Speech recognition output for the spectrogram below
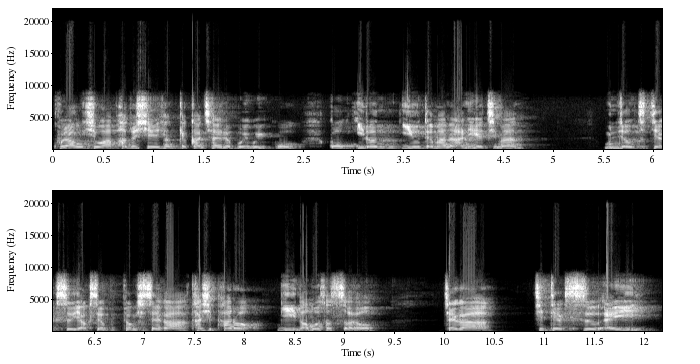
고양시와 파주시의 현격한 차이를 보이고 있고 꼭 이런 이유 때문은 아니겠지만 운정 GTX 역세 구평 시세가 다시 8억이 넘어섰어요. 제가 GTX-A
